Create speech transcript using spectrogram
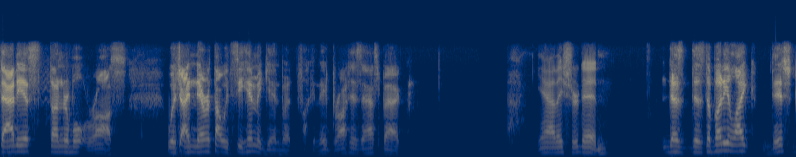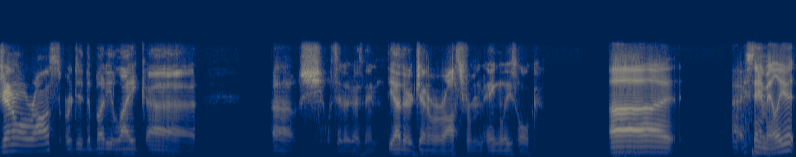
Thaddeus Thunderbolt Ross, which I never thought we'd see him again, but fucking they brought his ass back. Yeah, they sure did. Does does the buddy like this General Ross, or did the buddy like uh uh shit? What's that other guy's name? The other General Ross from Ang Lee's Hulk. Uh, uh, Sam Elliott.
